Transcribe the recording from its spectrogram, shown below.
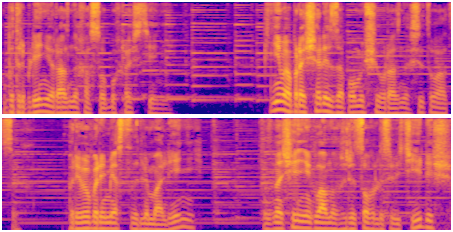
употребления разных особых растений. К ним обращались за помощью в разных ситуациях. При выборе места для молений, назначении главных жрецов для святилищ,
